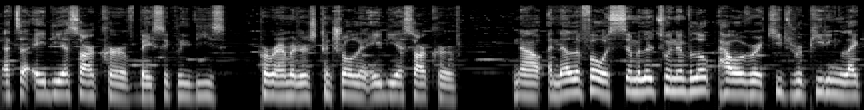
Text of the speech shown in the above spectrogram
that's a ADSR curve. Basically, these parameters control an ADSR curve. Now, an LFO is similar to an envelope. However, it keeps repeating like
